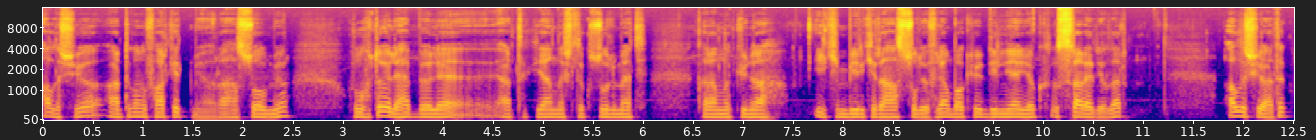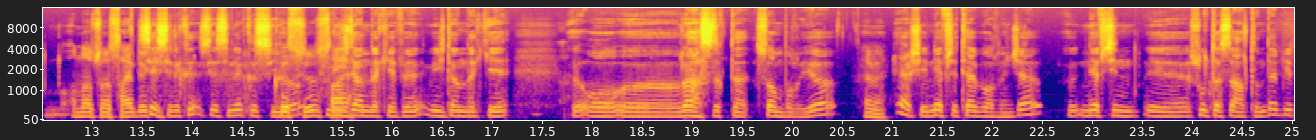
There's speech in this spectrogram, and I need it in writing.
alışıyor. Artık onu fark etmiyor. Rahatsız olmuyor. Ruhta öyle hep böyle artık yanlışlık, zulmet, karanlık, günah ilkin bir iki rahatsız oluyor falan bakıyor dinleyen yok ısrar ediyorlar. Alışıyor artık. Ondan sonra sahip diyor sesini, ki sesini kısıyor. kısıyor sahip... Vicdandaki efendim, vicdandaki e, o e, rahatsızlık da son buluyor. Evet. Her şey nefse tabi olunca nefsin e, sultası altında bir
